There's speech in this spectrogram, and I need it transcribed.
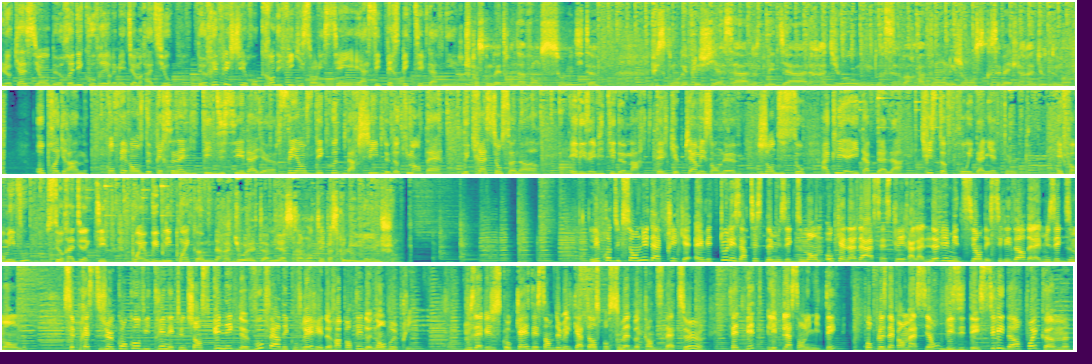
L'occasion de redécouvrir le médium radio, de réfléchir aux grands défis qui sont les siens et à ses perspectives d'avenir. Je pense qu'on doit être en avance sur l'auditeur. Puisqu'on réfléchit à ça, à notre média, à la radio, on doit savoir avant les gens ce que ça va être la radio de demain. Au programme, conférences de personnalités d'ici et d'ailleurs, séances d'écoute d'archives, de documentaires, de créations sonores et des invités de marque tels que Pierre Maisonneuve, Jean Dussault, Akliaït Abdallah, Christophe Roux et Daniel Tulp. Informez-vous sur radioactif.wibly.com. La radio est amenée à se réinventer parce que le monde change. Les productions Nues d'Afrique invitent tous les artistes de musique du monde au Canada à s'inscrire à la 9e édition des Célidors de la musique du monde. Ce prestigieux concours vitrine est une chance unique de vous faire découvrir et de remporter de nombreux prix. Vous avez jusqu'au 15 décembre 2014 pour soumettre votre candidature. Faites vite, les places sont limitées. Pour plus d'informations, visitez silidor.com.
